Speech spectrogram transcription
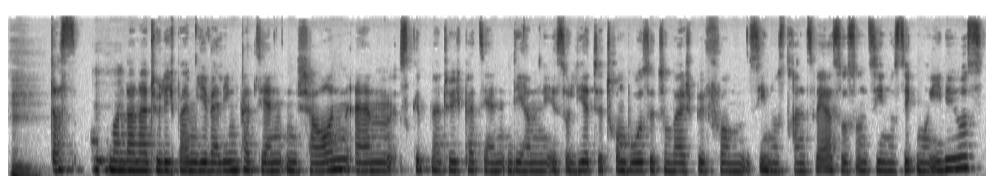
Hm. Das muss man dann natürlich beim jeweiligen Patienten schauen. Ähm, es gibt natürlich Patienten, die haben eine isolierte Thrombose, zum Beispiel vom Sinus transversus und Sinus sigmoideus.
